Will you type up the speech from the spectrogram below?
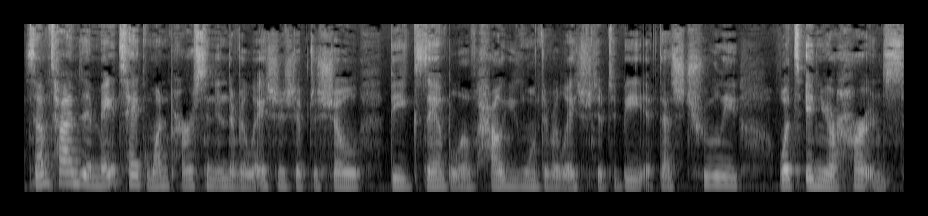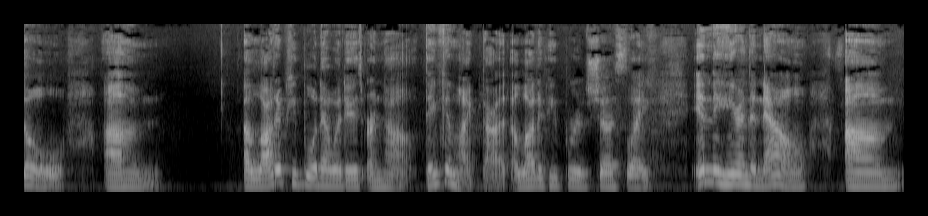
sometimes it may take one person in the relationship to show the example of how you want the relationship to be if that's truly what's in your heart and soul. Um a lot of people nowadays are not thinking like that. A lot of people are just like in the here and the now. Um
